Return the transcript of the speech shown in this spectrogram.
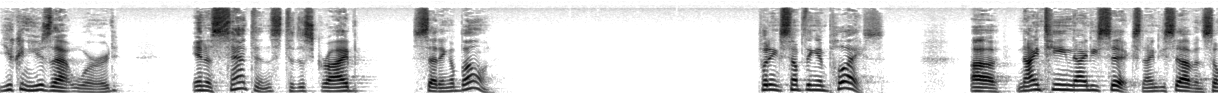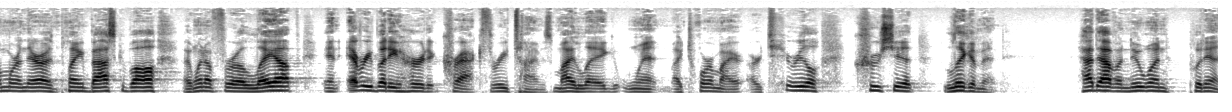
you can use that word in a sentence to describe setting a bone, putting something in place. Uh, 1996, 97, somewhere in there, I was playing basketball. I went up for a layup, and everybody heard it crack three times. My leg went, I tore my anterior cruciate ligament. Had to have a new one put in.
